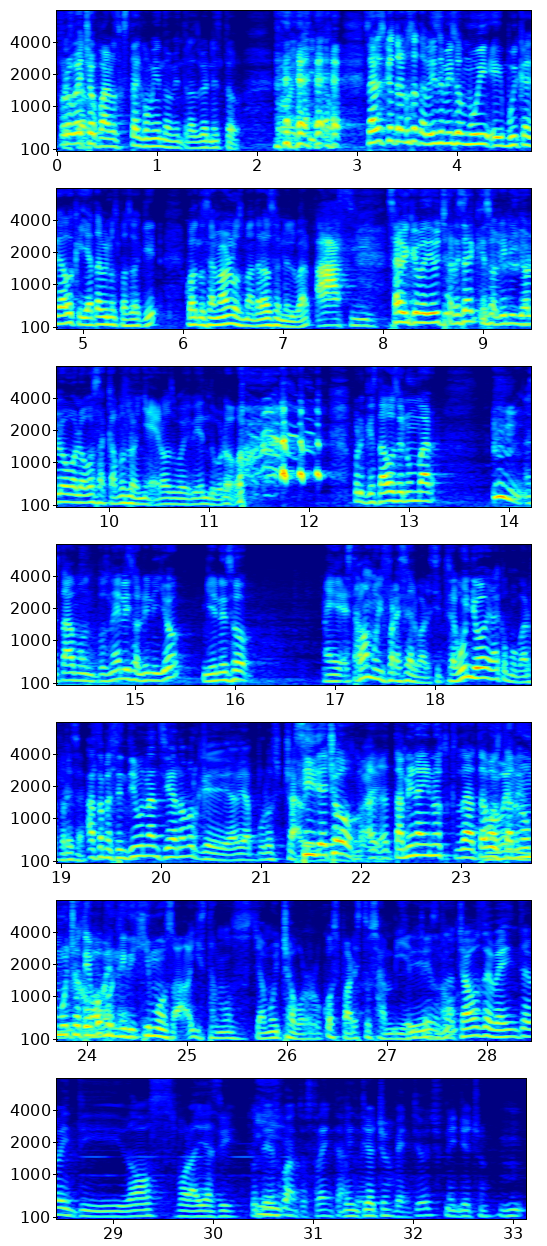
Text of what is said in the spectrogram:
Provecho para los que están comiendo mientras ven esto. ¿Sabes qué otra cosa también se me hizo muy, eh, muy cagado que ya también nos pasó aquí? Cuando se armaron los madrados en el bar. Ah, sí. ¿Saben qué me dio mucha risa? Que Solín y yo luego, luego sacamos loñeros, güey, bien duro. Porque estábamos en un bar, estábamos pues Nelly, Solín y yo, y en eso eh, estaba muy fresa el barcito. Según yo, era como bar fresa. Hasta me sentí un anciano porque había puros chavos. Sí, de hecho, a- también ahí nos tratamos de estar no Jóvenes, mucho tiempo porque dijimos, ay, estamos ya muy chavorrucos para estos ambientes, Sí, o ¿no? sea, chavos de 20, 22, por ahí así. ¿Tú Y- tienes cuántos? ¿30? 28. 28. 28. ujú.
